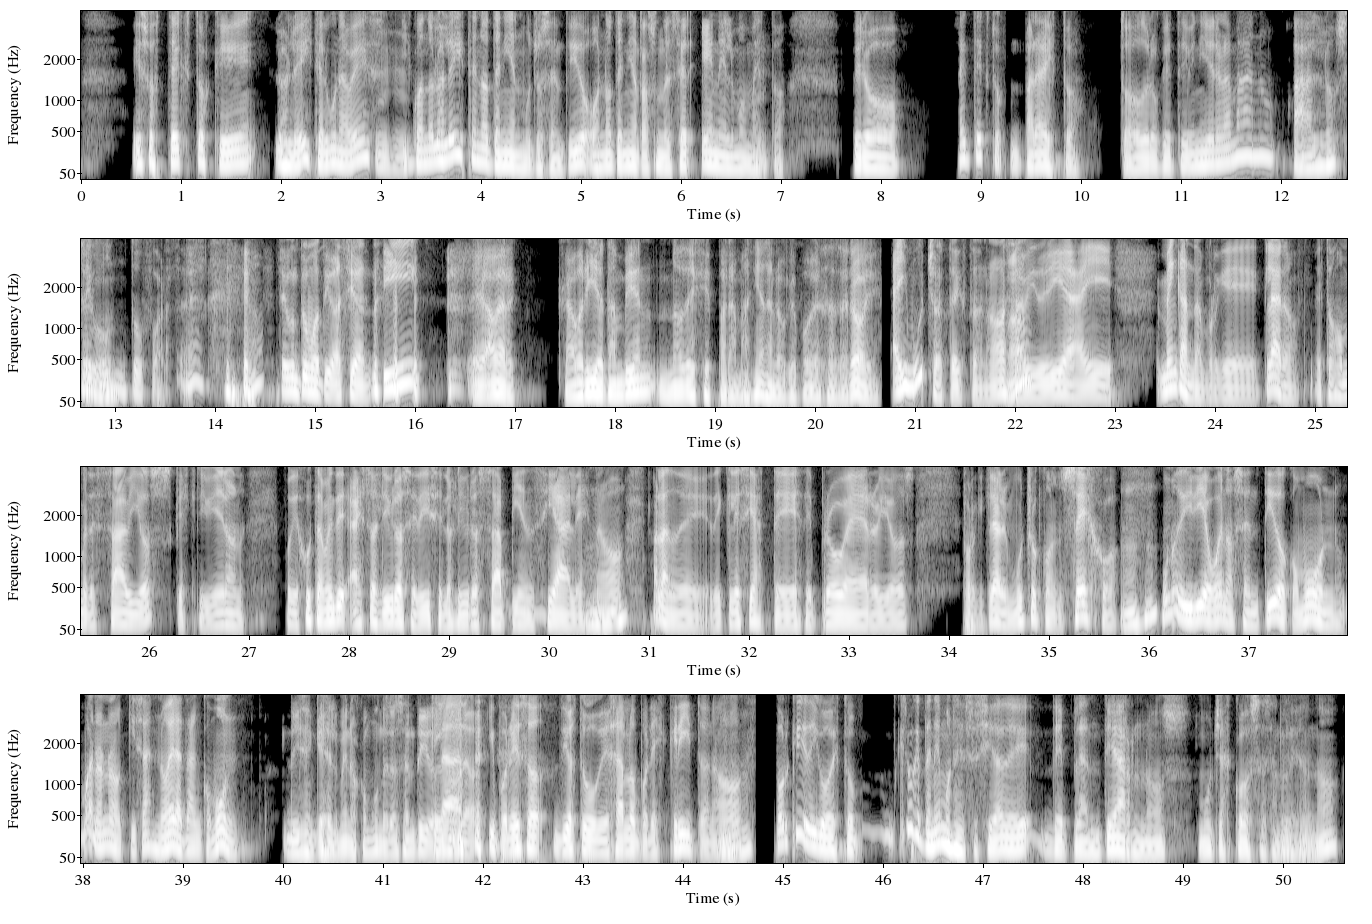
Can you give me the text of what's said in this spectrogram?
esos textos que los leíste alguna vez y cuando los leíste no tenían mucho sentido o no tenían razón de ser en el momento. Pero hay textos para esto. Todo lo que te viniera a la mano, hazlo según. Según tus fuerzas. ¿no? Según tu motivación. Y, eh, a ver, cabría también, no dejes para mañana lo que podés hacer hoy. Hay muchos textos, ¿no? ¿No? Sabiduría ahí. Me encanta porque, claro, estos hombres sabios que escribieron, porque justamente a esos libros se le dice los libros sapienciales, ¿no? Hablando de, de Eclesiastés, de Proverbios, porque, claro, hay mucho consejo. Uno diría, bueno, sentido común. Bueno, no, quizás no era tan común. Dicen que es el menos común de los sentidos. ¿no? Claro, y por eso Dios tuvo que dejarlo por escrito, ¿no? ¿Por qué digo esto? Creo que tenemos necesidad de, de plantearnos muchas cosas en realidad. ¿no?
